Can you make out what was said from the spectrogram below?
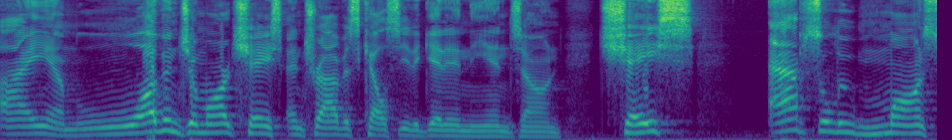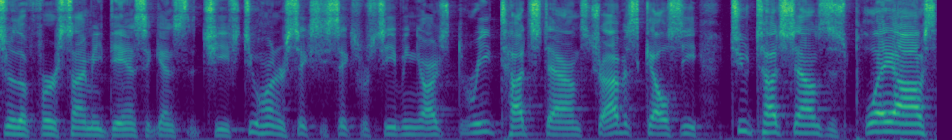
I am loving Ja'Marr Chase and Travis Kelce to get in the end zone. Chase, absolute monster the first time he danced against the Chiefs. 266 receiving yards, three touchdowns. Travis Kelce, two touchdowns this playoffs.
